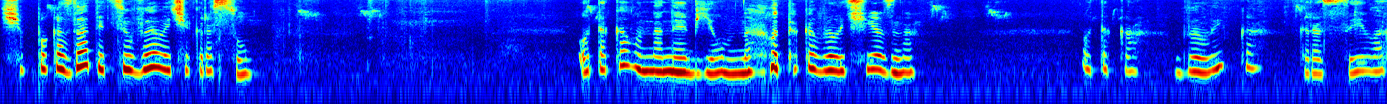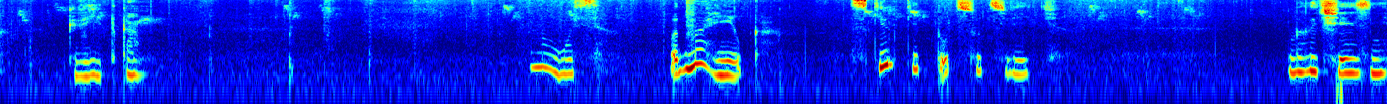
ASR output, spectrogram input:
щоб показати цю велич і красу. Отака вона необ'ємна, отака величезна, отака велика, красива квітка. Ну ось, одна гілка. Скільки тут суцвіть. Величезні,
